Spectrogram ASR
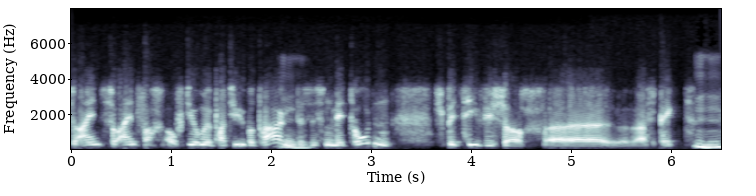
zu eins so einfach auf die Homöopathie übertragen. Mhm. Das ist ein methodenspezifischer äh, Aspekt. Mhm.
